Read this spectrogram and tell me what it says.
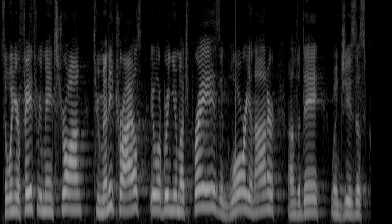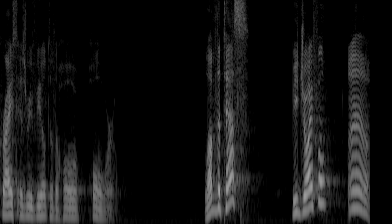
So when your faith remains strong through many trials, it will bring you much praise and glory and honor on the day when Jesus Christ is revealed to the whole, whole world. Love the tests? Be joyful? Ugh.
